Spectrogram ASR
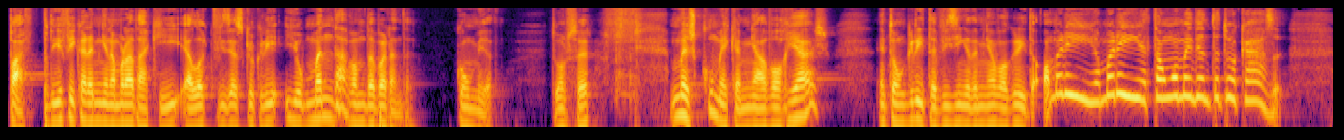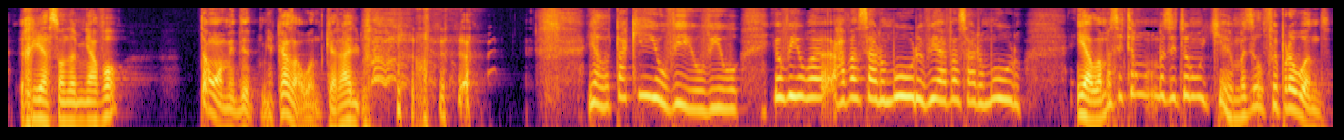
pá, podia ficar a minha namorada aqui, ela que fizesse o que eu queria, e eu mandava-me da varanda, com medo. Estão a perceber? Mas como é que a minha avó reage? Então grita, a vizinha da minha avó grita: Oh Maria, oh Maria, está um homem dentro da tua casa. Reação da minha avó: Está um homem dentro da minha casa, aonde caralho? e ela: Está aqui, eu vi, eu vi, eu vi a avançar o muro, eu vi avançar o muro. E ela, mas então, mas então o quê? Mas ele foi para onde?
